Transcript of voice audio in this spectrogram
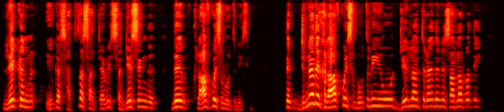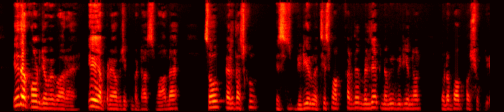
ਲੇਕਿਨ ਇਹ ਗੱਲ ਸੱਚ ਤਾਂ ਸੱਚ ਹੈ ਵੀ ਸੰਜੇ ਸਿੰਘ ਦੇ ਖਿਲਾਫ ਕੋਈ ਸਬੂਤ ਨਹੀਂ ਸੀ। ਤੇ ਜਿਨ੍ਹਾਂ ਦੇ ਖਿਲਾਫ ਕੋਈ ਸਬੂਤ ਨਹੀਂ, ਉਹ ਜੇਲ੍ਹਾਂ 'ਚ ਰਹਿੰਦੇ ਨੇ ਸਾਲਾਂ ਬੱਧੀ ਇਹਦਾ ਕੌਣ ਜ਼ਿੰਮੇਵਾਰ ਹੈ? ਇਹ ਆਪਣੇ ਆਪ 'ਚ ਇੱਕ ਵੱਡਾ ਸਵਾਲ ਹੈ। ਸੋ ਪਿਆਰੇ ਦਰਸ਼ਕੋ, ਇਸ ਵੀਡੀਓ ਨੂੰ ਇੱਥੇ ਸਮਾਪਤ ਕਰਦੇ ਮਿਲਦੇ ਹਾਂ ਇੱਕ ਨਵੀਂ ਵੀਡੀਓ ਨਾਲ। ਤੁਹਾਡਾ ਬਹੁਤ ਬਹੁਤ ਸ਼ੁਕਰੀਆ।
